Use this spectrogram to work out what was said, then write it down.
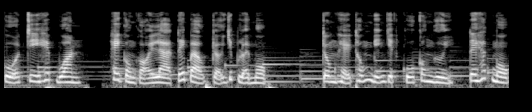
của TH1 hay còn gọi là tế bào trợ giúp loại 1. Trong hệ thống miễn dịch của con người, TH1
